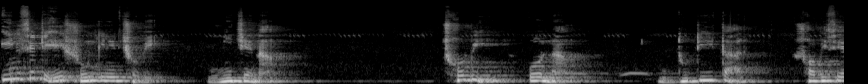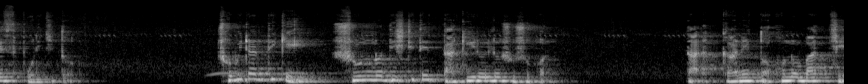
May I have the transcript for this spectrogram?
ইনসেটে সঙ্গিনীর ছবি, নিচে নাম। ছবি ও নাম দুটি তার সবিশেষ পরিচিত। ছবিটার দিকে শূন্য দৃষ্টিতে তাকিয়ে রইল সুশুভন। তার কানে তখনও বাজছে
